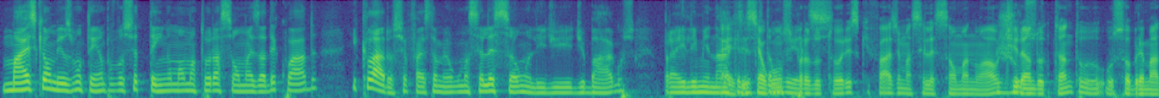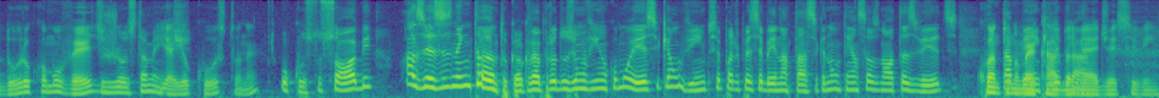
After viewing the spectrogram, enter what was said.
mas que ao mesmo tempo você tem uma maturação mais adequada. E claro, você faz também alguma seleção ali de, de bagos para eliminar é, aqueles Existem alguns verdes. produtores que fazem uma seleção manual, Justo. tirando tanto o sobremaduro como o verde. Justamente. E aí o custo, né? O custo sobe, às vezes nem tanto, que é o que vai produzir um vinho como esse, que é um vinho que você pode perceber na taça que não tem essas notas verdes. Quanto tá no mercado equilibrado. em média esse vinho?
